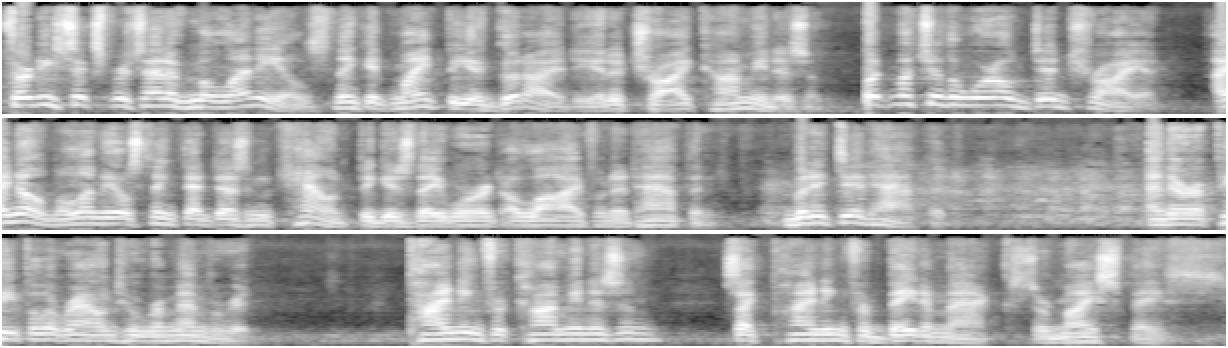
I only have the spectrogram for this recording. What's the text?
36% of millennials think it might be a good idea to try communism. But much of the world did try it. I know millennials think that doesn't count because they weren't alive when it happened. But it did happen. And there are people around who remember it. Pining for communism is like pining for Betamax or MySpace.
